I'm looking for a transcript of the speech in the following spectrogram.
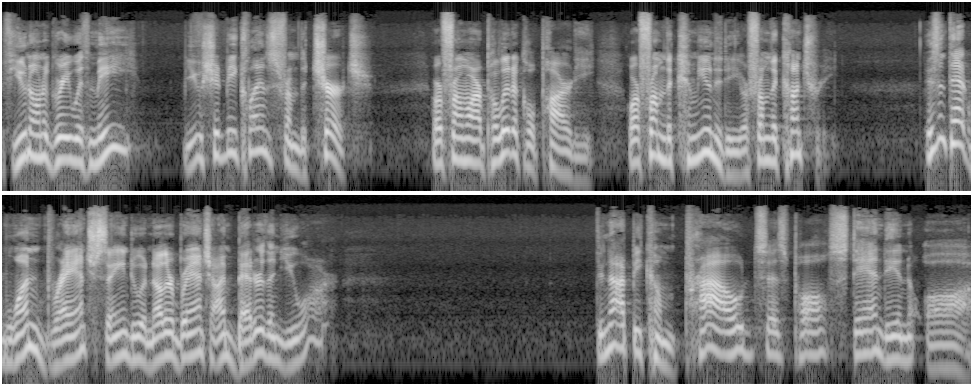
If you don't agree with me, you should be cleansed from the church or from our political party or from the community or from the country. Isn't that one branch saying to another branch, I'm better than you are? Do not become proud, says Paul. Stand in awe.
